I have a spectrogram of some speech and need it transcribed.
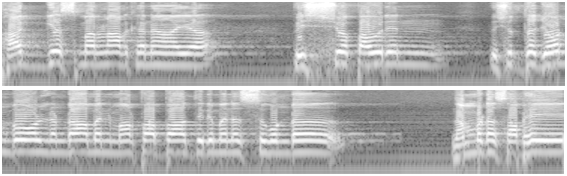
ഭാഗ്യസ്മരണാർഹനായ വിശ്വപൗരൻ വിശുദ്ധ ജോൺ ബോൾ രണ്ടാമൻ മാർപ്പാപ്പ തിരുമനസ്സുകൊണ്ട് നമ്മുടെ സഭയെ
